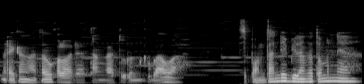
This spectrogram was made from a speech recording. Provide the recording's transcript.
mereka nggak tahu kalau ada tangga turun ke bawah. Spontan dia bilang ke temennya,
